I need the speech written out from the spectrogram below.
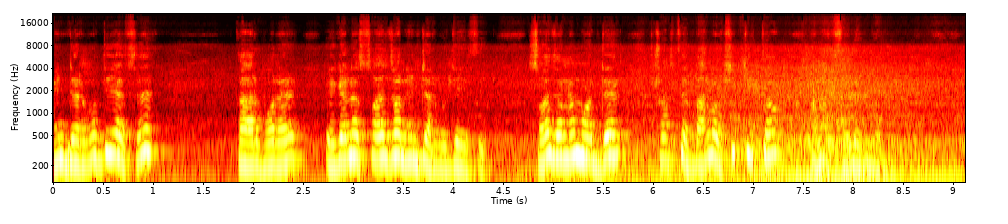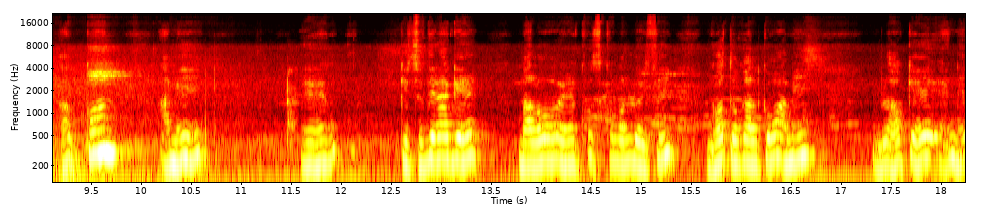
ইন্টারভিউ দিয়েছে, তারপরে এখানে ছয়জন ইন্টারভিউ দিয়েছি। ছয়জনের মধ্যে সবচেয়ে ভালো শিক্ষিত আমার ছেলে মেয়ে। এখন আমি কিছুদিন আগে ভালো খোঁজখবর লইছি। গতকালকেও আমি ব্লকে এনে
